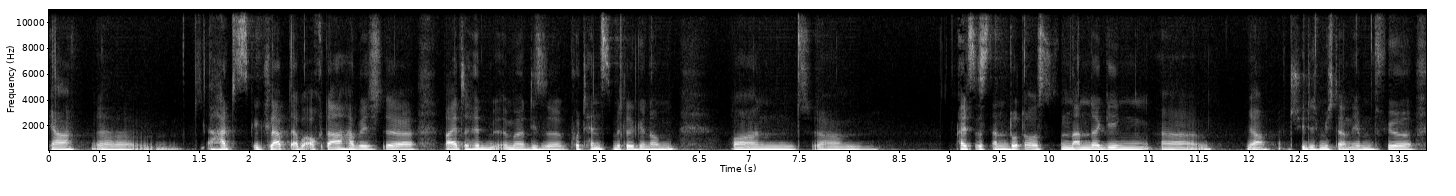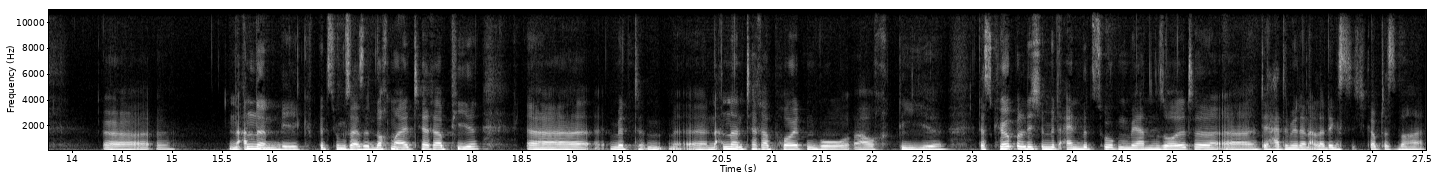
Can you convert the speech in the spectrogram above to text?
ja, äh, hat es geklappt, aber auch da habe ich äh, weiterhin immer diese Potenzmittel genommen. Und ähm, als es dann dort auseinanderging, äh, ja, entschied ich mich dann eben für äh, einen anderen Weg, beziehungsweise nochmal Therapie äh, mit äh, einem anderen Therapeuten, wo auch die, das Körperliche mit einbezogen werden sollte. der hatte mir dann allerdings, ich glaube, das war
